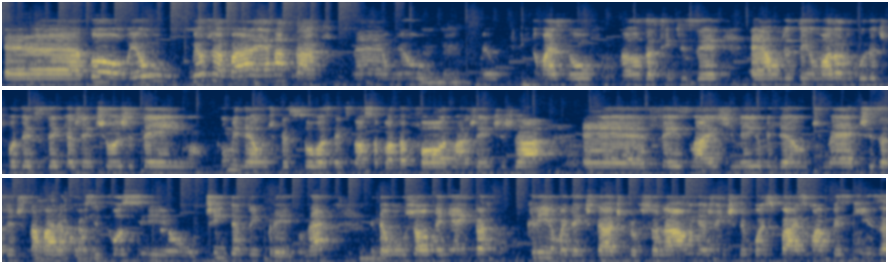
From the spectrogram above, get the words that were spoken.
É, bom, eu, meu jabá é na TAC, né, o meu, uhum. meu filho mais novo, vamos assim dizer, é onde eu tenho o maior orgulho de poder dizer que a gente hoje tem um milhão de pessoas dentro da nossa plataforma, a gente já é, fez mais de meio milhão de matches, a gente trabalha como se fosse o Tinder do emprego, né? Então o jovem entra, cria uma identidade profissional e a gente depois faz uma pesquisa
